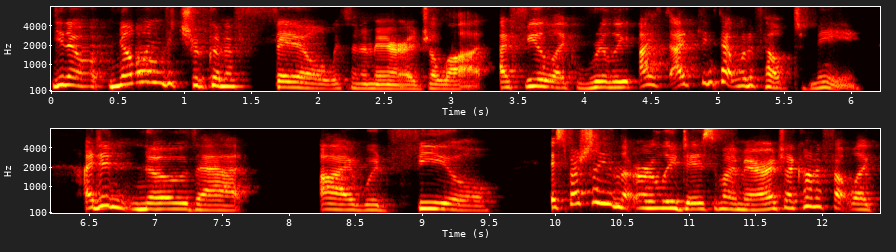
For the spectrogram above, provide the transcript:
you know, knowing that you're going to fail within a marriage a lot, I feel like really, I, I think that would have helped me. I didn't know that I would feel, especially in the early days of my marriage, I kind of felt like,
